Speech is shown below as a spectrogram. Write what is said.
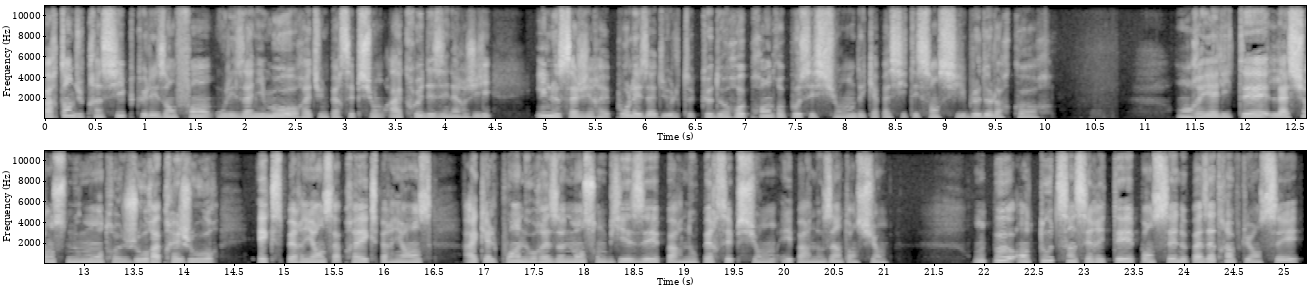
Partant du principe que les enfants ou les animaux auraient une perception accrue des énergies, il ne s'agirait pour les adultes que de reprendre possession des capacités sensibles de leur corps. En réalité, la science nous montre jour après jour, expérience après expérience, à quel point nos raisonnements sont biaisés par nos perceptions et par nos intentions. On peut en toute sincérité penser ne pas être influencé,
